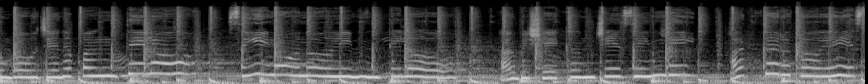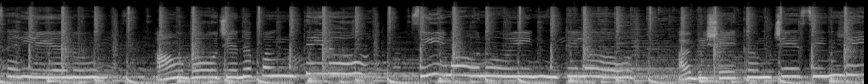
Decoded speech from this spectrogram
భోజన పంక్తిలో సీమోను ఇంటిలో అభిషేకం చేసింది అత్తరుతో ఏసయ్యను. ఆ భోజన పంక్తిలో సీమోను ఇంటిలో అభిషేకం చేసింది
